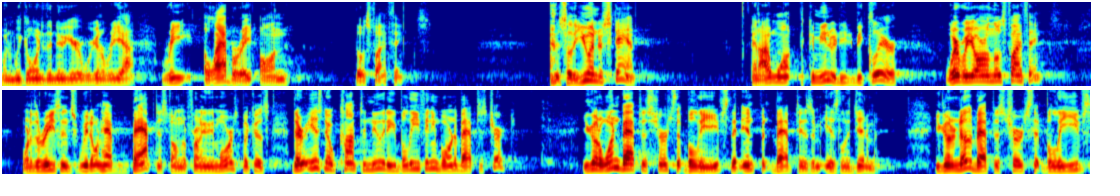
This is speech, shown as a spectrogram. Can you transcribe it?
When we go into the new year, we're going to re elaborate on those five things so that you understand. And I want the community to be clear where we are on those five things. One of the reasons we don't have Baptist on the front anymore is because there is no continuity belief anymore in a Baptist church. You go to one Baptist church that believes that infant baptism is legitimate. You go to another Baptist church that believes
